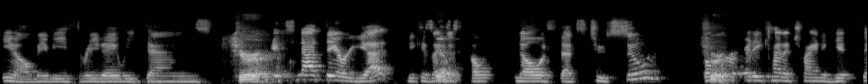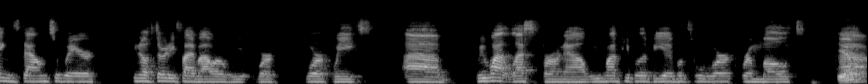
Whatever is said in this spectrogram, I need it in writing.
you know, maybe three day weekends. Sure. It's not there yet because I just don't know if that's too soon. But sure. we're already kind of trying to get things down to where, you know, 35 hour work work weeks. Um, we want less burnout. We want people to be able to work remote. Yeah. Uh,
